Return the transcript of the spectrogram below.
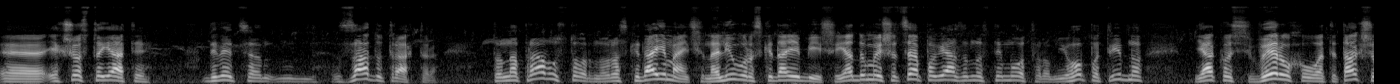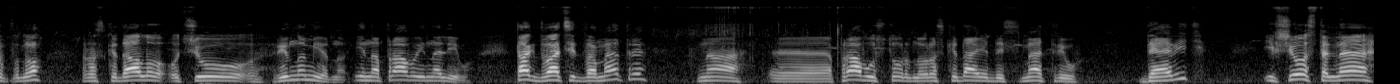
е, якщо стояти, дивитися ззаду трактора, то на праву сторону розкидає менше, на ліву розкидає більше. Я думаю, що це пов'язано з тим отвором. Його потрібно якось вирухувати так, щоб воно розкидало оцю рівномірно і направо, і наліво. Так, 22 метри. На е, праву сторону розкидає десь метрів 9 і все остальне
